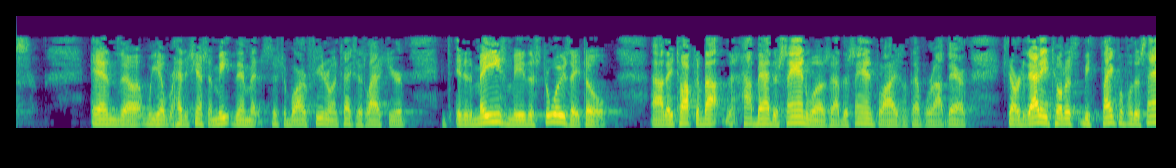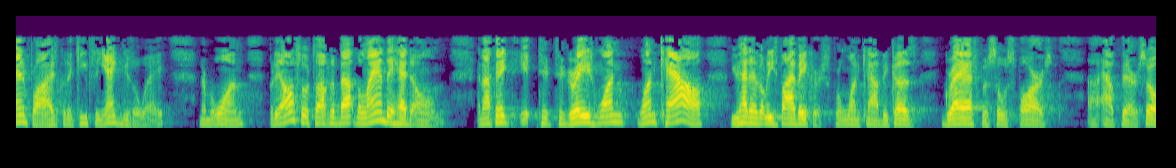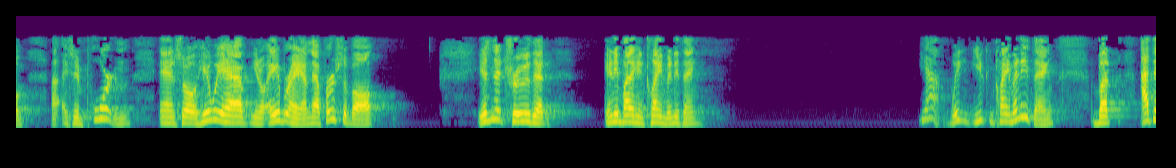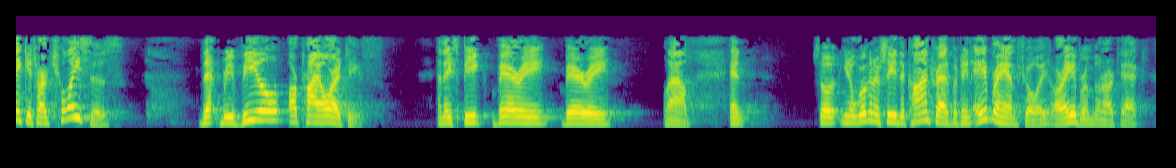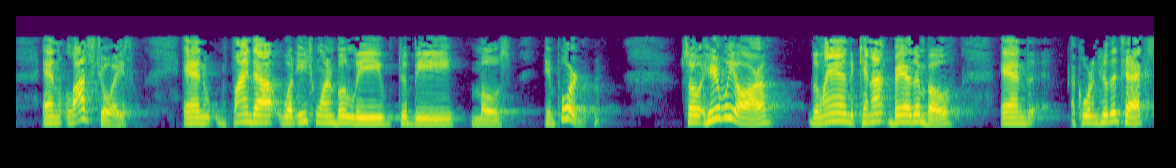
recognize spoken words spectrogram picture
And uh, we have had a chance to meet them at Sister Barb's funeral in Texas last year. It amazed me the stories they told. Uh, they talked about how bad the sand was, uh, the sand flies and stuff were out there. So our daddy told us to be thankful for the sand flies because it keeps the Yankees away, number one. But he also talked about the land they had to own. And I think it, to, to graze one, one cow, you had to have at least five acres for one cow because grass was so sparse uh, out there. So uh, it's important. And so here we have, you know, Abraham. Now, first of all, isn't it true that Anybody can claim anything? Yeah, we, you can claim anything, but I think it's our choices that reveal our priorities. And they speak very, very loud. And so, you know, we're going to see the contrast between Abraham's choice, or Abram in our text, and Lot's choice, and find out what each one believed to be most important. So here we are. The land cannot bear them both. And according to the text,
